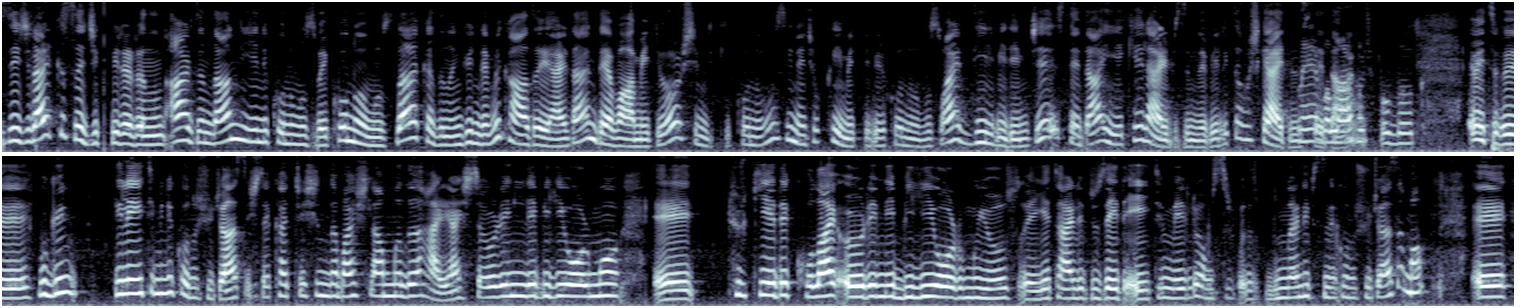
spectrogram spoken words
izleyiciler kısacık bir aranın ardından yeni konumuz ve konuğumuzla kadının gündemi kaldığı yerden devam ediyor. Şimdiki konuğumuz yine çok kıymetli bir konuğumuz var. Dil bilimci Seda Yekeler bizimle birlikte. Hoş geldiniz Merhabalar, Seda Hanım. hoş bulduk. Evet, e, bugün dil eğitimini konuşacağız. İşte kaç yaşında başlanmalı, her yaşta öğrenilebiliyor mu? E, Türkiye'de kolay öğrenebiliyor muyuz? E, yeterli düzeyde eğitim veriliyor mu? Sırf bunların hepsini konuşacağız ama e,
